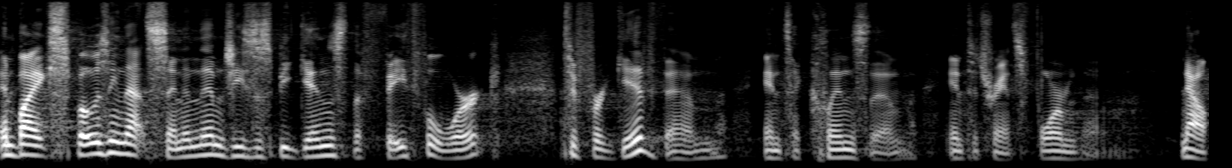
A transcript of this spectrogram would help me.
And by exposing that sin in them, Jesus begins the faithful work to forgive them and to cleanse them and to transform them. Now,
